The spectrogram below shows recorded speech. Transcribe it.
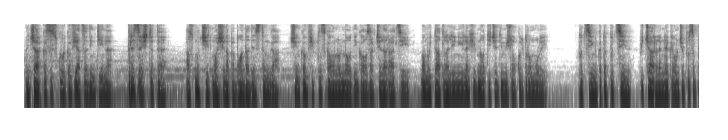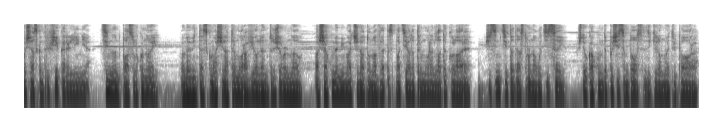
Încearcă să scurgă viața din tine. Trezește-te! A smucit mașina pe banda din stânga și încă înfipt în scaunul meu din cauza accelerației, m-am uitat la liniile hipnotice din mijlocul drumului. Puțin câte puțin, picioarele negre au început să pășească între fiecare linie, ținând pasul cu noi. Îmi amintesc că mașina tremura violent în jurul meu, așa cum mi-am imaginat o navetă spațială tremurând la decolare și simțită de astronauții săi. Știu că acum depășisem 200 de km pe oră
